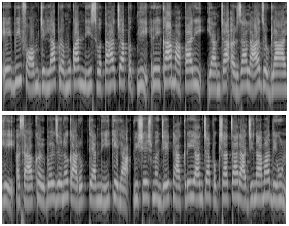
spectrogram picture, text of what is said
ए बी फॉर्म जिल्हा प्रमुखांनी स्वतःच्या पत्नी रेखा मापारी यांच्या अर्जाला जोडला आहे. असा खळबळजनक आरोप त्यांनी केला. विशेष म्हणजे ठाकरे यांच्या पक्षाचा राजीनामा देऊन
